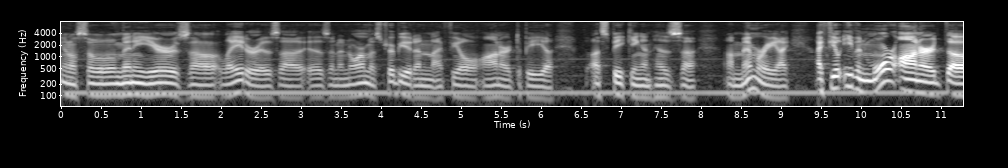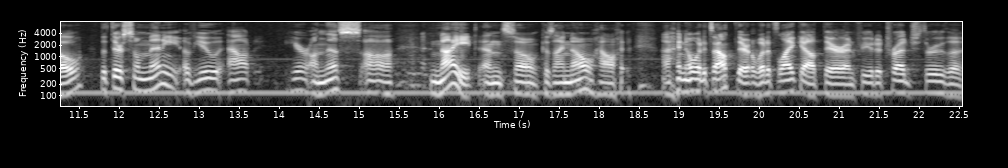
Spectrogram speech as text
you know, so many years uh, later is uh, is an enormous tribute, and I feel honored to be uh, uh, speaking in his uh, uh, memory. I I feel even more honored, though, that there's so many of you out here on this uh, night, and so because I know how I know what it's out there, what it's like out there, and for you to trudge through the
